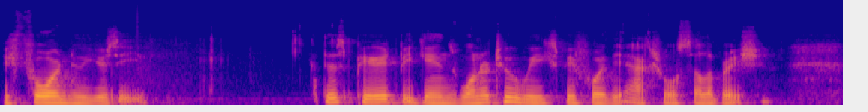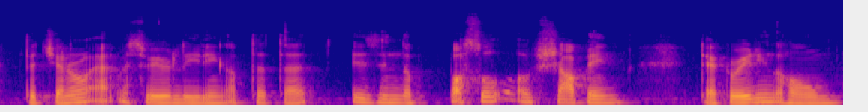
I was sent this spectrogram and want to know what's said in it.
before New Year's Eve. This period begins one or two weeks before the actual celebration. The general atmosphere leading up to that is in the bustle of shopping, decorating the home,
